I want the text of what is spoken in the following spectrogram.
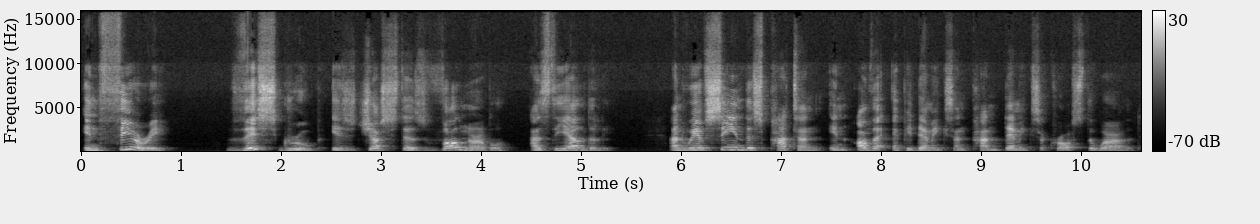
In theory, this group is just as vulnerable as the elderly. And we have seen this pattern in other epidemics and pandemics across the world.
